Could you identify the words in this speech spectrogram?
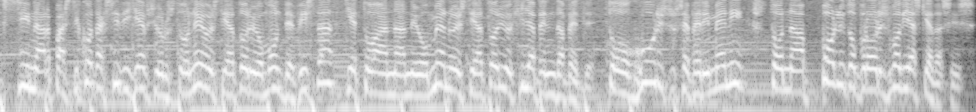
Συναρπαστικό ταξίδι γεύσεων στο νέο εστιατόριο Monte Vista και το ανανεωμένο εστιατόριο 1055. Το γούρι σου σε περιμένει στον απόλυτο προορισμό διασκέδασης.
